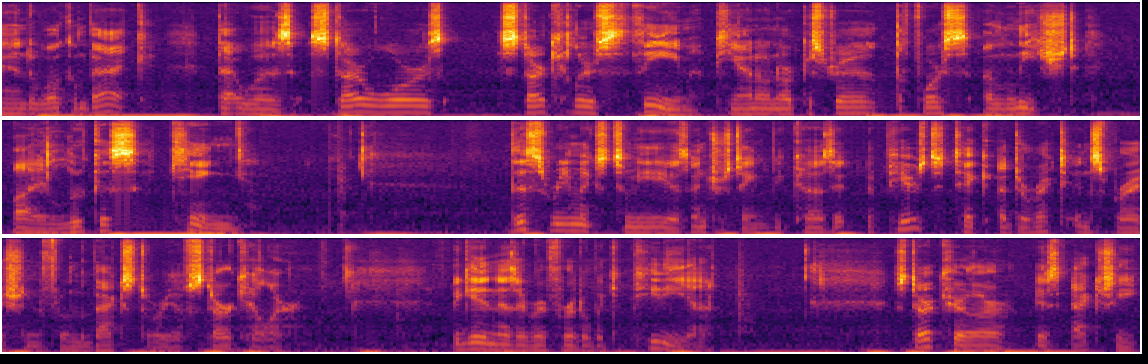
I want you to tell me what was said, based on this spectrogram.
And welcome back. That was Star Wars Star Killer's theme, piano and orchestra, The Force Unleashed by Lucas King. This remix to me is interesting because it appears to take a direct inspiration from the backstory of Star Killer. Again, as I refer to Wikipedia, Star Killer is actually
